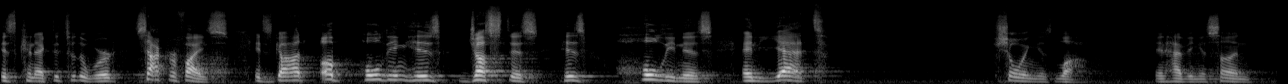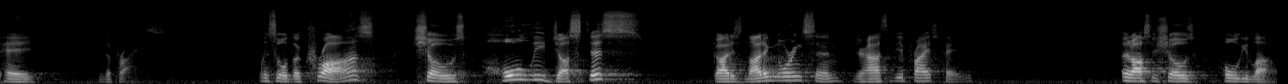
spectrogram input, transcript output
It's connected to the word sacrifice. It's God upholding his justice, his holiness, and yet showing his love and having his son pay the price. And so the cross shows holy justice. God is not ignoring sin, there has to be a price paid it also shows holy love.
